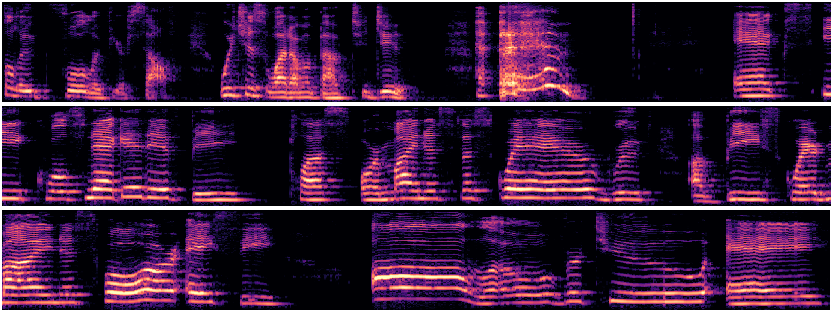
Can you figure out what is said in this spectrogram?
absolute fool of yourself, which is what I'm about to do. X equals negative B plus or minus the square root of B squared minus 4AC all over 2A.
